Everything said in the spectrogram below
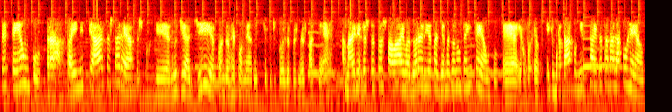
ter tempo para iniciar essas tarefas, porque no dia a dia, quando eu recomendo esse tipo de coisa para os meus pacientes, a maioria das pessoas fala, ah, eu adoraria fazer, mas eu não tenho tempo. É, eu, eu tenho que botar a comida e sair para trabalhar correndo.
